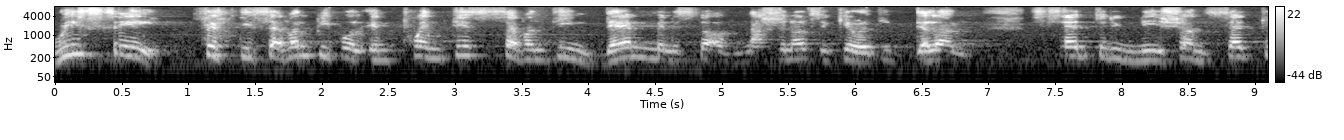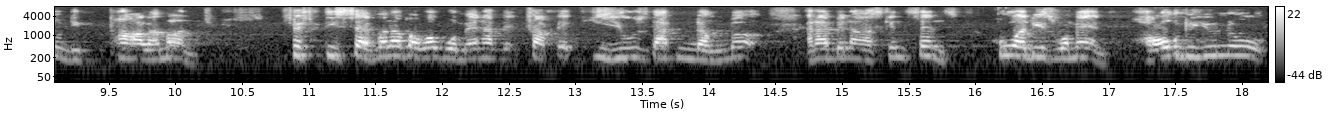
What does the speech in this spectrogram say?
We say 57 people in 2017, then Minister of National Security, Dillon, said to the nation, said to the parliament, 57 of our women have been trafficked. He used that number. And I've been asking since, who are these women? How do you know?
